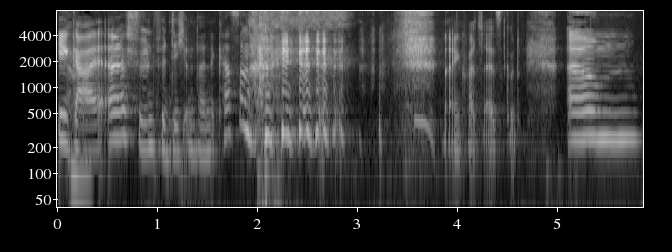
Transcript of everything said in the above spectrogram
egal. Äh, schön für dich und deine Kasse. Nein, Quatsch, alles gut. Ähm,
